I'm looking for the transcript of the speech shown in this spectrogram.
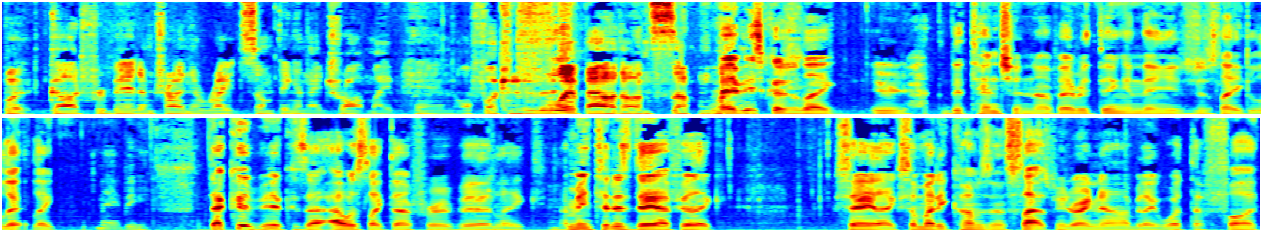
but God forbid I'm trying to write something and I drop my pen. I'll fucking flip out on someone. Maybe it's because like you're the tension of everything, and then you just like let like Maybe. that could be it. Because I, I was like that for a bit. Like, I mean, to this day, I feel like say like somebody comes and slaps me right now, I'll be like, what the fuck?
